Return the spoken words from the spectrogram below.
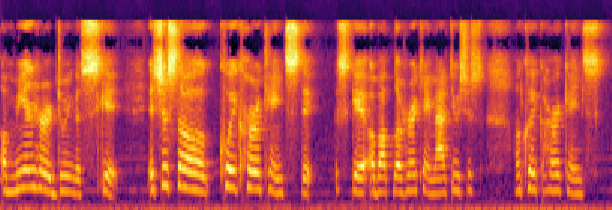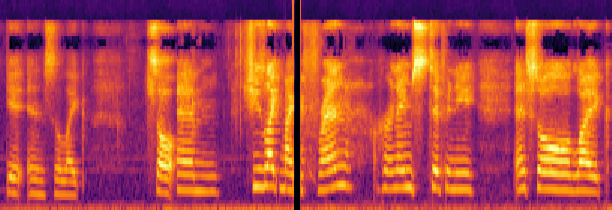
of me and her doing a skit. It's just a quick hurricane skit about the Hurricane Matthew. It's just a quick hurricane skit, and so like, so and she's like my friend. Her name's Tiffany, and so like,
